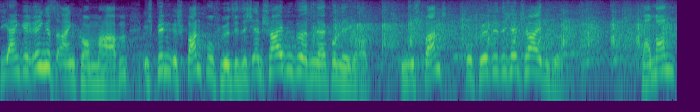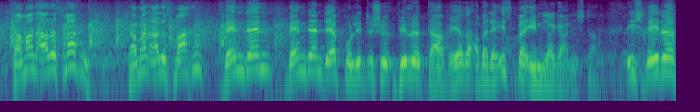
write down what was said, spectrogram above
die ein geringes Einkommen haben. Ich bin gespannt, wofür Sie sich entscheiden würden, Herr Kollege Rock. Ich bin gespannt, wofür Sie sich entscheiden würden. Kann man, kann man alles machen kann man alles machen, wenn denn, wenn denn der politische Wille da wäre. Aber der ist bei Ihnen ja gar nicht da. Ich rede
